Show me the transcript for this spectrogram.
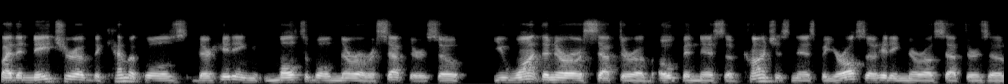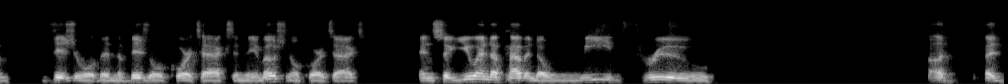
by the nature of the chemicals, they're hitting multiple neuroreceptors. So you want the neuroreceptor of openness of consciousness, but you're also hitting neuroreceptors of visual, then the visual cortex and the emotional cortex. And so you end up having to weed through a, a,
